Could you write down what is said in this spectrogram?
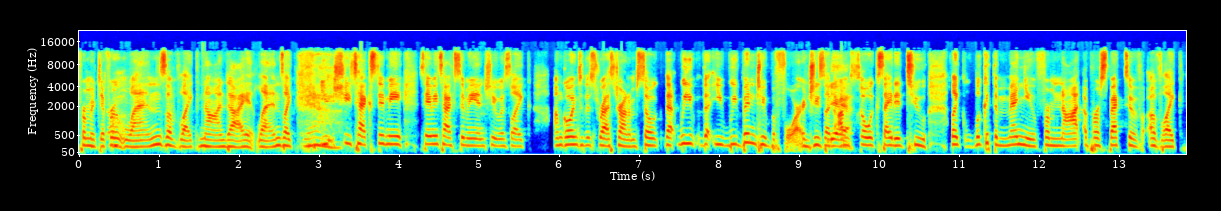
from a different lens of like non-diet lens like you, she texted me sammy texted me and she was like i'm going to this restaurant i'm so that we that you, we've been to before and she's like Yeah. i'm so excited to like look at the menu from not a perspective of like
